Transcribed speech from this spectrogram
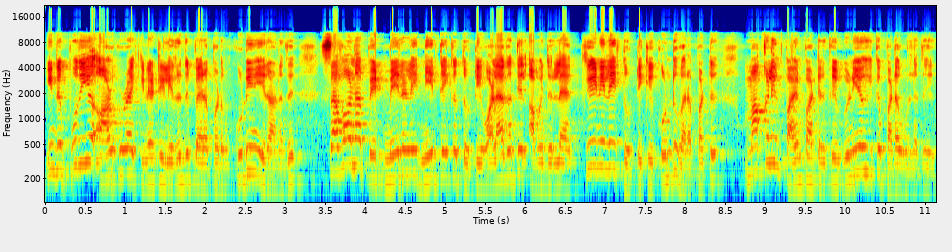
இந்த புதிய ஆழ்குழாய் கிணற்றிலிருந்து பெறப்படும் குடிநீரானது சவானாபேட் மேல்நிலை நீர்த்தேக்க தொட்டி வளாகத்தில் அமைந்துள்ள கீழ்நிலை தொட்டிக்கு கொண்டு வரப்பட்டு மக்களின் பயன்பாட்டிற்கு விநியோகிக்கப்பட உள்ளது.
